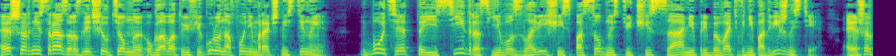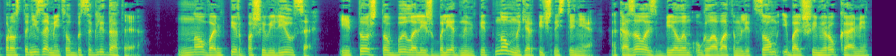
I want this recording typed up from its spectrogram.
Эшер не сразу различил темную угловатую фигуру на фоне мрачной стены. Будь это Исидра с его зловещей способностью часами пребывать в неподвижности, Эшер просто не заметил бы соглядатая. Но вампир пошевелился, и то, что было лишь бледным пятном на кирпичной стене, оказалось белым угловатым лицом и большими руками,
